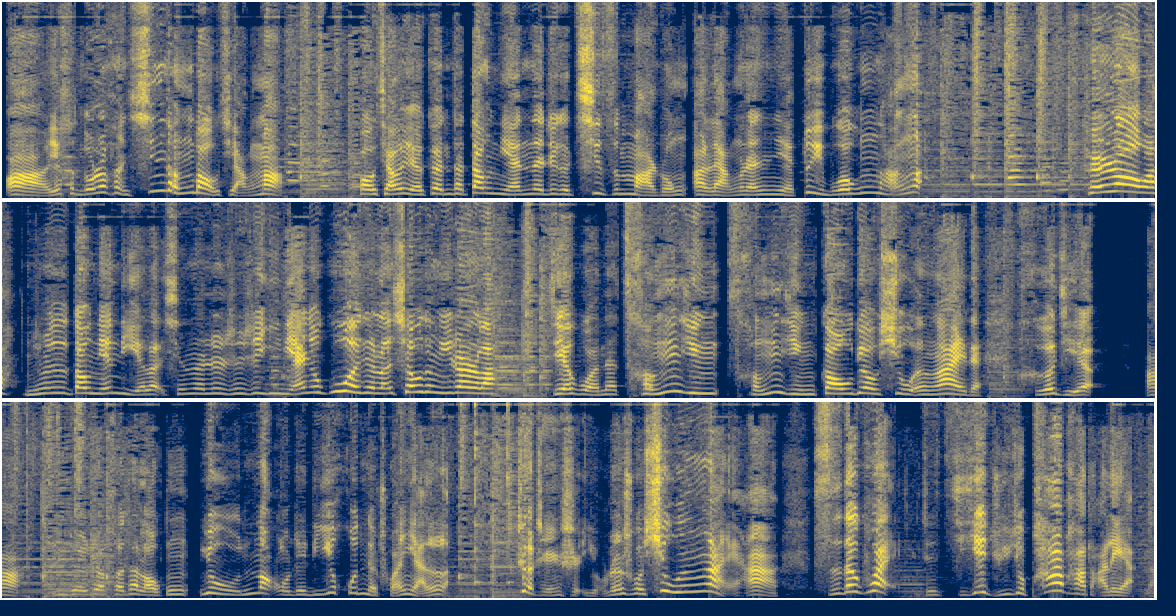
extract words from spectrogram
啊，也很多人很心疼宝强嘛。宝强也跟他当年的这个妻子马蓉啊，两个人也对簿公堂了。谁知道啊？你说这到年底了，现在这这这一年就过去了，消停一阵儿吧。结果呢，曾经曾经高调秀恩爱的何洁啊，你说这和她老公又闹着离婚的传言了。这真是有人说秀恩爱啊，死得快，这结局就啪啪打脸呢。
